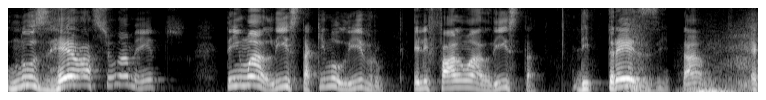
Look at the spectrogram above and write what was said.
nos relacionamentos. Tem uma lista aqui no livro, ele fala uma lista de 13, tá? É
